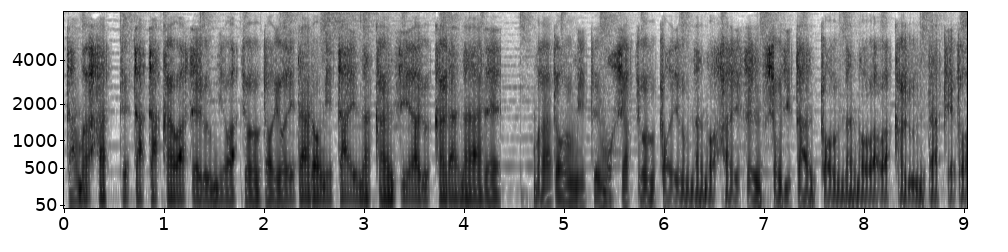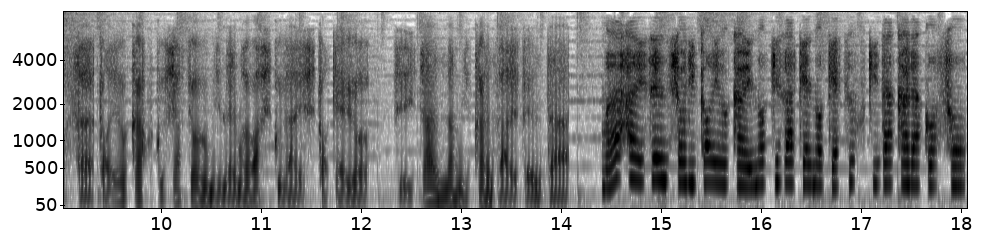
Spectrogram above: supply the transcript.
玉張って戦わせるにはちょうど良いだろみたいな感じあるからなあれ。まあどう見ても社長という名の配線処理担当なのはわかるんだけどさ。というか副社長に根回しくらいしとけよ。じいちゃん何考えてんだ。まあ配線処理というか命がけのケツ吹きだからこそ、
